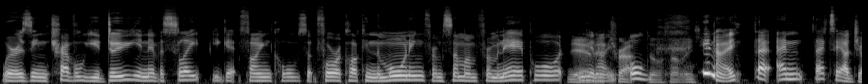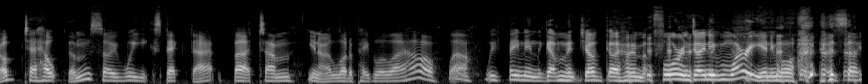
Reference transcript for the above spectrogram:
Whereas in travel, you do, you never sleep. You get phone calls at four o'clock in the morning from someone from an airport. Yeah, you know, trapped all- or something. you know that and that's our job to help them so we expect that but um you know a lot of people are like oh well we've been in the government job go home at four and don't even worry anymore so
